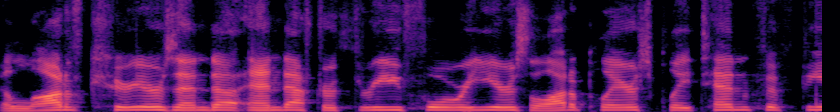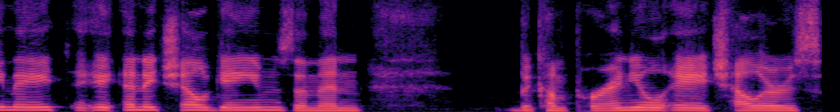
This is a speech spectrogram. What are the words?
a lot of careers end uh, end after three, four years. A lot of players play 10, 15 a- a- NHL games and then become perennial AHLers.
